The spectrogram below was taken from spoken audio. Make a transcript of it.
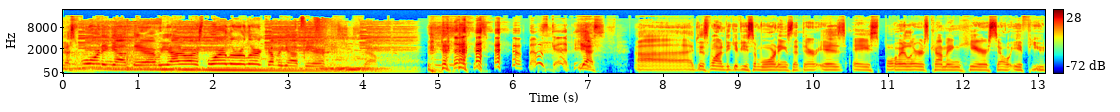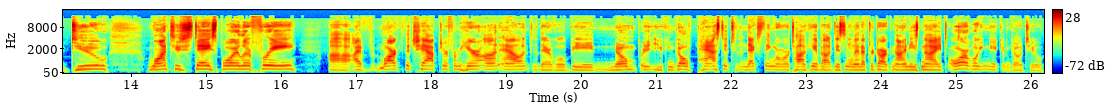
Just warning out there, we got our spoiler alert coming up here. So. that was good. Yes. Uh, I just wanted to give you some warnings that there is a spoilers coming here. So if you do want to stay spoiler free, uh, I've marked the chapter from here on out. There will be no, you can go past it to the next thing when we're talking about Disneyland After Dark 90s Night, or we can, you can go to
